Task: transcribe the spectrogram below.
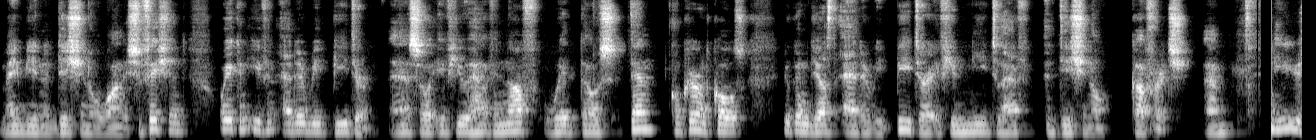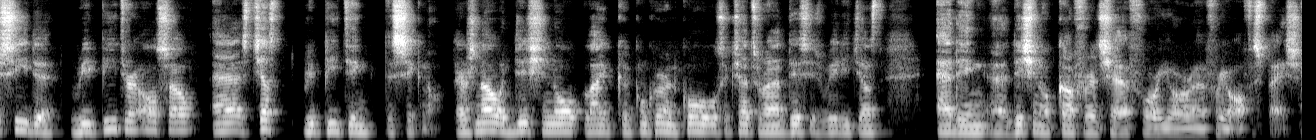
maybe an additional one is sufficient, or you can even add a repeater. Uh, so if you have enough with those 10 concurrent calls, you can just add a repeater if you need to have additional coverage. Um, here you see the repeater also as just repeating the signal. There's no additional like uh, concurrent calls, etc. This is really just adding additional coverage uh, for your uh, for your office space.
